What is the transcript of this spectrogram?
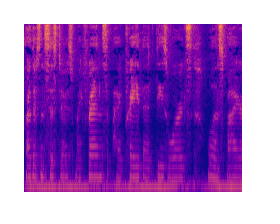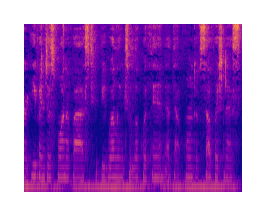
Brothers and sisters, my friends, I pray that these words will inspire even just one of us to be willing to look within at that wound of selfishness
